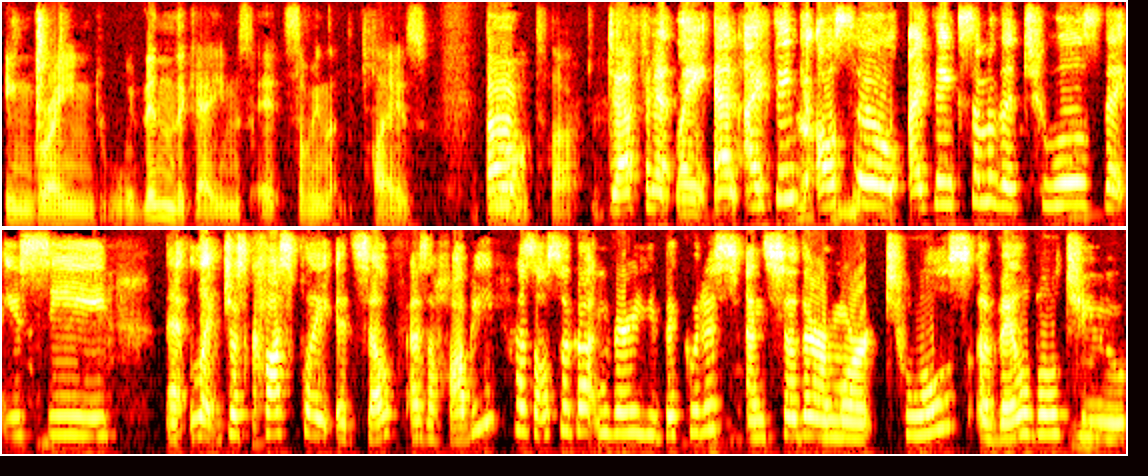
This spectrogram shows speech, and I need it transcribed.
ingrained within the games. It's something that the players bring Oh. to that. Definitely. And I think also, I think some of the tools that you see, uh, like just cosplay itself as a hobby, has also gotten very ubiquitous. And so there are more tools available to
